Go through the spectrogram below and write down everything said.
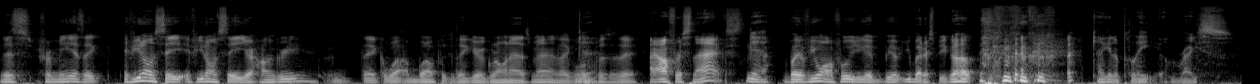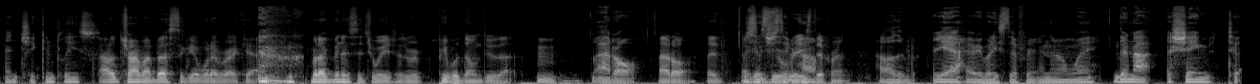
this for me is like if you don't say if you don't say you're hungry, like what I'm, what I'm put- like you're a grown ass man. Like what I'm supposed to say? I offer snacks, Yeah. but if you want food, you get, you better speak up. Can I get a plate of rice and chicken, please? I'll try my best to get whatever I can. but I've been in situations where people don't do that Mm, at all. at all. I, I guess you were raised how- different. How other, yeah, everybody's different in their own way. They're not ashamed to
